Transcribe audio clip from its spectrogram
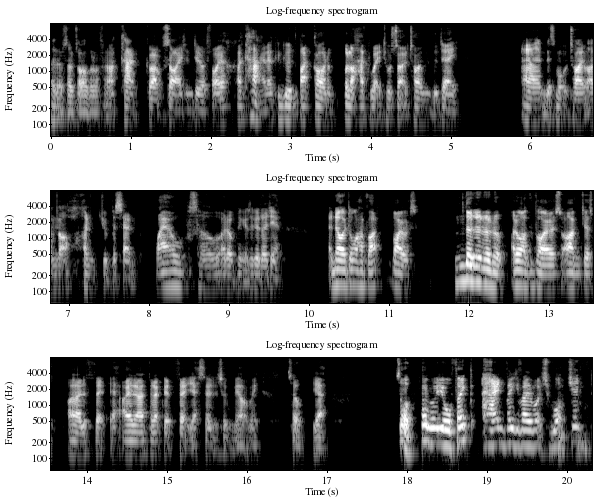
I know I can't go outside and do a fire. I can, I can do it in the back garden, but I have to wait until a certain time of the day. And this moment time, I'm not 100% well, so I don't think it's a good idea. And no, I don't have that virus. No, no, no, no. I don't have the virus. I'm just, I had a fit. I had a get fit yesterday. It took me out of me. So, yeah. So, tell me what you all think. And thank you very much for watching.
